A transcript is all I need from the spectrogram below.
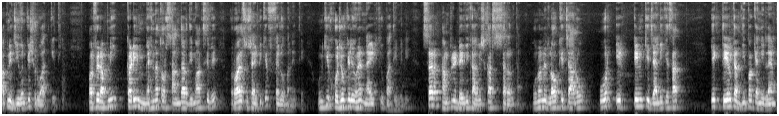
अपने जीवन की शुरुआत की थी और फिर अपनी कड़ी मेहनत और शानदार दिमाग से वे रॉयल सोसाइटी के फेलो बने थे। उनकी खोजों के लिए उन्हें नाइट की उपाधि मिली। सर हम्प्री डेवी का आविष्कार सरल था। उन्होंने लौ के चारों ओर एक टिन की जाली के साथ एक तेल का दीपक यानी लैंप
